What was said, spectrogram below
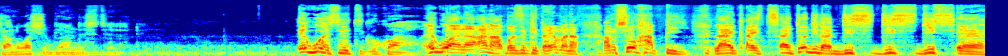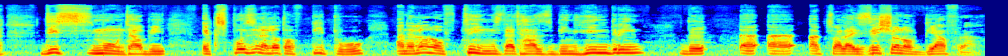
than what should be understood. I'm so happy like I, I told you that this this this uh, this month I'll be exposing a lot of people and a lot of things that has been hindering the uh, uh, actualization of Biafra.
